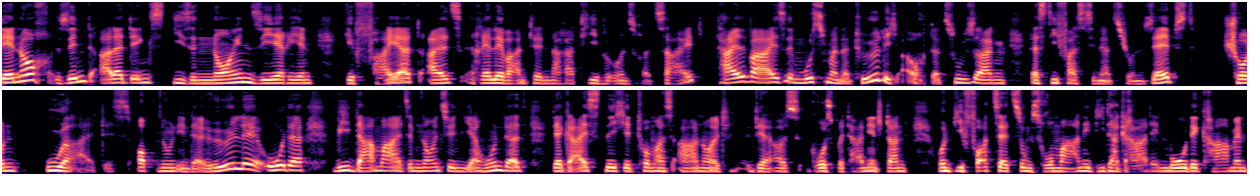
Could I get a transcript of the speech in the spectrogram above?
Dennoch sind allerdings diese neuen Serien gefeiert als relevante Narrative unserer Zeit. Teilweise muss man natürlich auch dazu sagen, dass die Faszination selbst schon uralt ist. Ob nun in der Höhle oder wie damals im 19. Jahrhundert der geistliche Thomas Arnold, der aus Großbritannien stand und die Fortsetzungsromane, die da gerade in Mode kamen,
